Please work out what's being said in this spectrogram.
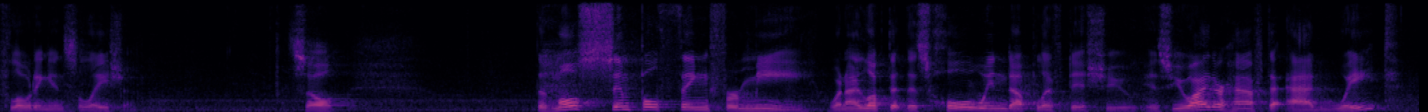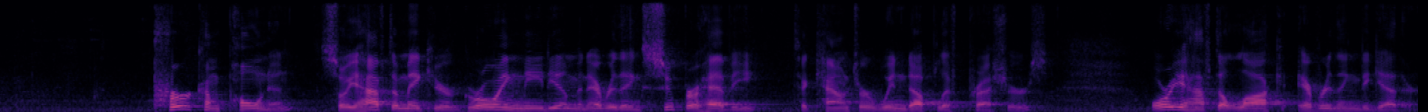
floating insulation. So the most simple thing for me when I looked at this whole wind uplift issue is you either have to add weight per component, so you have to make your growing medium and everything super heavy to counter wind uplift pressures, or you have to lock everything together.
